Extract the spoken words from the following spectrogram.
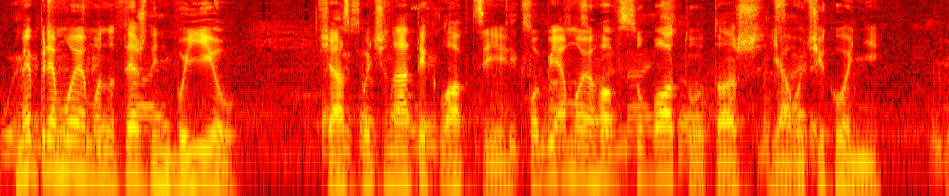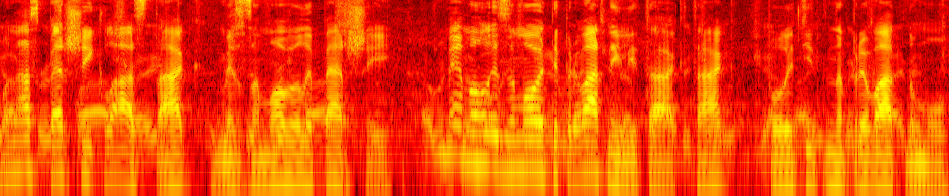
Ми прямуємо на тиждень боїв. Час починати, хлопці. Поб'ємо його в суботу, тож я в очікуванні. У нас перший клас, так? Ми замовили перший. Ми могли замовити приватний літак, так? Полетіти на приватному.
